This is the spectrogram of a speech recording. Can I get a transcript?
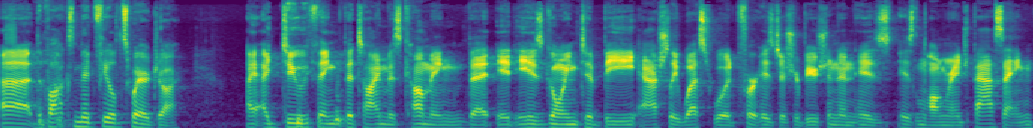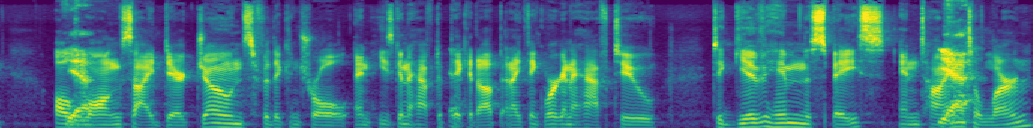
Uh, the box midfield swear jar. I, I do think the time is coming that it is going to be Ashley Westwood for his distribution and his his long range passing Yeah. alongside Derek Jones for the control, and he's going to have to pick it up. And I think we're going to have to to give him the space and time Yeah. to learn.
